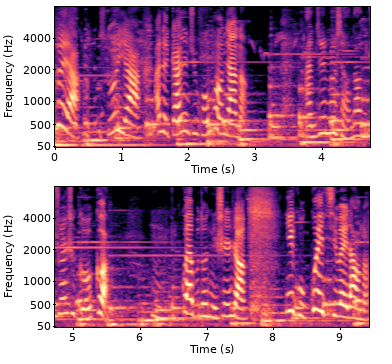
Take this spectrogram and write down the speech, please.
对呀，所以啊，俺得赶紧去黄胖家呢。俺真没有想到你居然是格格，嗯，怪不得你身上一股贵气味道呢。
